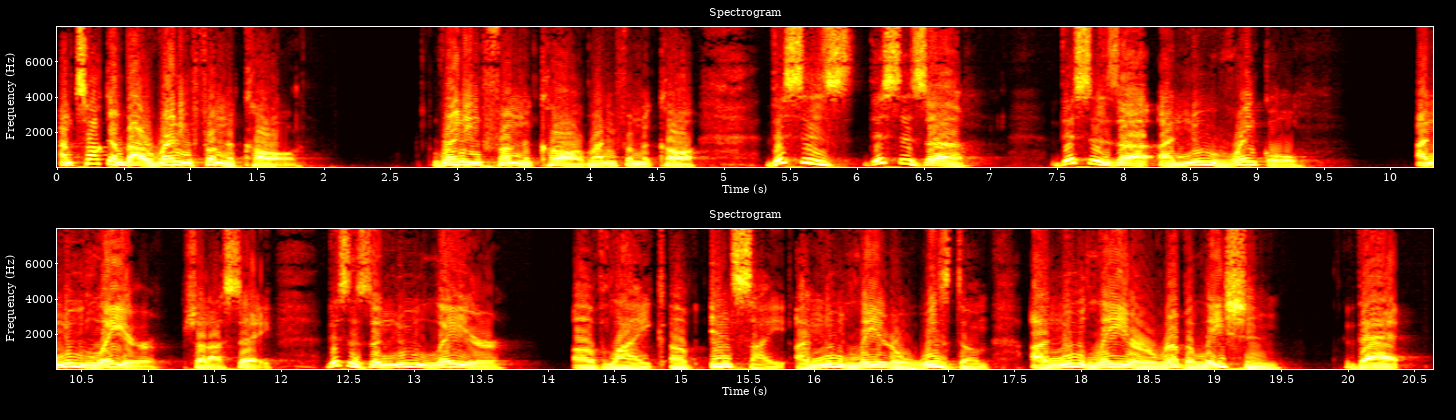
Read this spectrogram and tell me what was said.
I'm talking about running from the call. Running from the call, running from the call. This is this is a this is a, a new wrinkle, a new layer, should I say. This is a new layer of like of insight, a new layer of wisdom, a new layer of revelation that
